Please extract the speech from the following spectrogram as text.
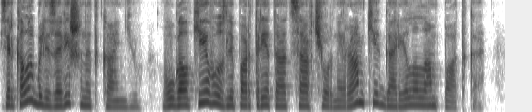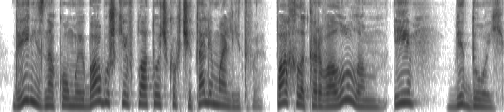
Зеркала были завешены тканью. В уголке возле портрета отца в черной рамке горела лампадка. Две незнакомые бабушки в платочках читали молитвы. Пахло корвалолом и бедой.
